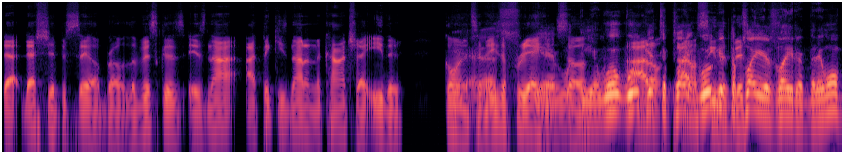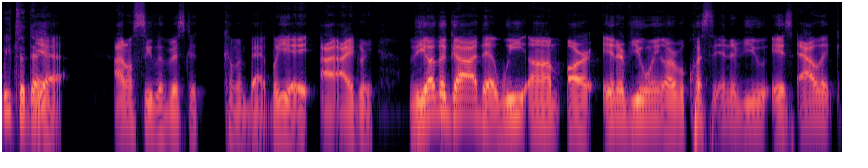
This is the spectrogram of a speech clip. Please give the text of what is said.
That that ship is sailed, bro. Laviska is, is not. I think he's not on the contract either. Going yeah, into he's a free agent. Yeah, so yeah, we'll we'll get to play. We'll get the players later, but it won't be today. Yeah, I don't see Laviska coming back. But yeah, it, I, I agree. The other guy that we um are interviewing or requested interview is Alec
